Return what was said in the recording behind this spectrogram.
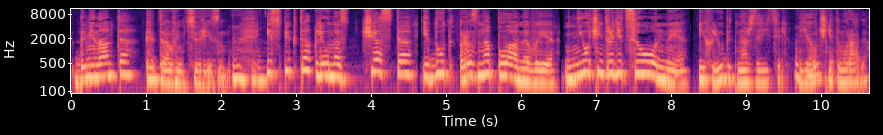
Доминанта – это авантюризм. Угу. И спектакли у нас часто идут разноплановые, не очень традиционные. Их любит наш зритель. Угу. Я очень этому рада.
